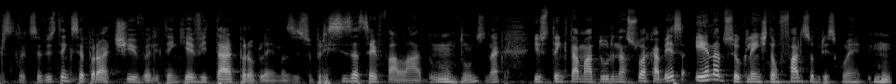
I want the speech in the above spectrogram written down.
Prestador de serviço tem que ser proativo, ele tem que evitar problemas. Isso precisa ser falado uhum. com todos, né? Isso tem que estar tá maduro na sua cabeça e na do seu cliente. Então fale sobre isso com ele. Uhum.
